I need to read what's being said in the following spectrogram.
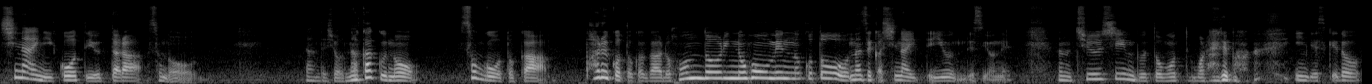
市内に行こうって言ったらそのなんでしょう中区のそごうとかパルコとかがある本通りの方面のことをなぜかしないって言うんですよねあの中心部と思ってもらえればいいんですけど、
